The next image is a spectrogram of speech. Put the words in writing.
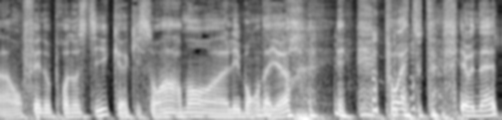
on fait nos pronostics euh, qui sont rarement euh, les bons d'ailleurs pour être tout à fait honnête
